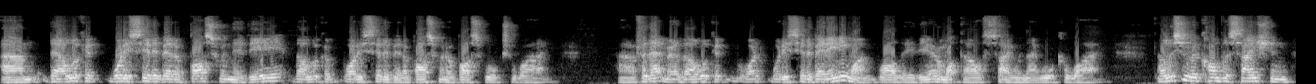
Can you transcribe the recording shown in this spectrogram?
Um, they'll look at what is said about a boss when they're there. They'll look at what is said about a boss when a boss walks away. Uh, for that matter, they'll look at what, what is said about anyone while they're there and what they'll say when they walk away. They'll listen to the conversation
